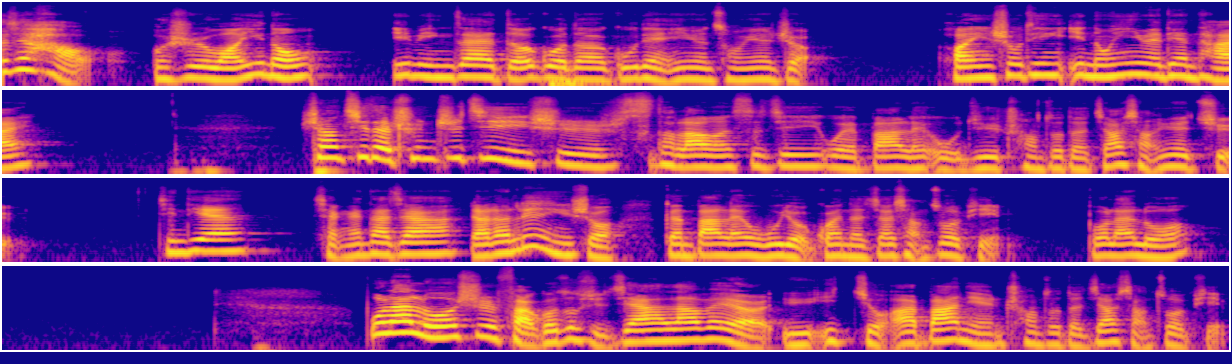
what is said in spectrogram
大家好，我是王一农，一名在德国的古典音乐从业者，欢迎收听一农音乐电台。上期的《春之祭》是斯特拉文斯基为芭蕾舞剧创作的交响乐曲，今天想跟大家聊聊另一首跟芭蕾舞有关的交响作品《波莱罗》。波莱罗是法国作曲家拉威尔于1928年创作的交响作品。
